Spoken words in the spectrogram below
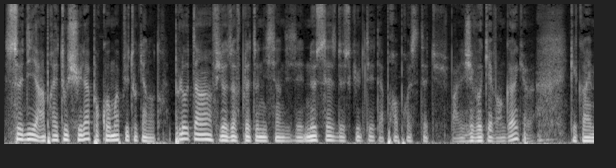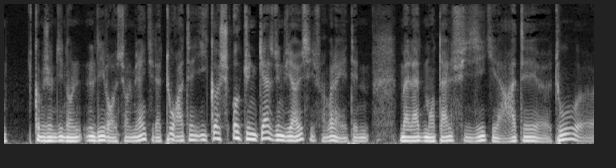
se dire après tout je suis là, pourquoi moi plutôt qu'un autre? Plotin, philosophe platonicien, disait ne cesse de sculpter ta propre statue. J'évoquais Van Gogh, euh, qui est quand même comme je le dis dans le livre sur le mérite, il a tout raté. Il coche aucune case d'une vie réussie. Enfin voilà, il était malade mental, physique, il a raté euh, tout. Euh,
